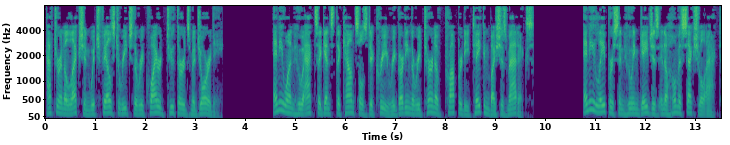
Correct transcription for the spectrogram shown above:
after an election which fails to reach the required two-thirds majority. Anyone who acts against the Council's decree regarding the return of property taken by schismatics. Any layperson who engages in a homosexual act.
